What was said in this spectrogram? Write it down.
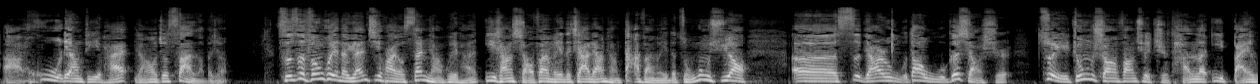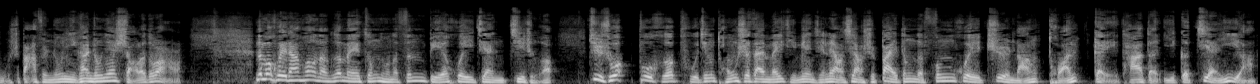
啊，互亮底牌，然后就散了吧就。此次峰会呢，原计划有三场会谈，一场小范围的加两场大范围的，总共需要，呃，四点五到五个小时。最终双方却只谈了一百五十八分钟，你看中间少了多少？那么会谈后呢，俄美总统的分别会见记者。据说不和普京同时在媒体面前亮相，是拜登的峰会智囊团给他的一个建议啊。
